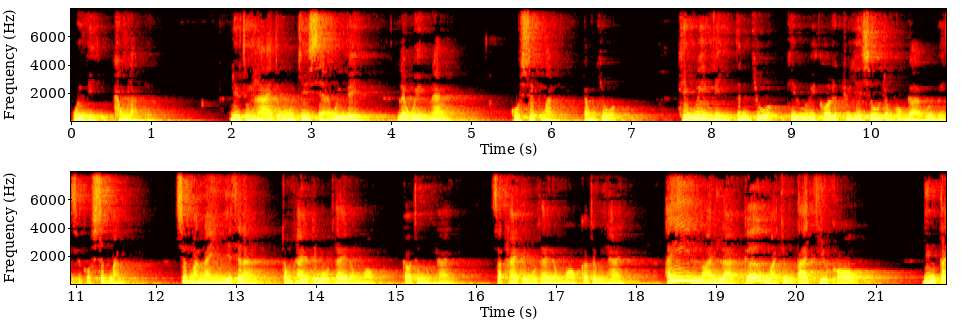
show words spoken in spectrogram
quý vị không làm được. Điều thứ hai tôi muốn chia sẻ quý vị là quyền năng của sức mạnh trong Chúa. Khi quý vị tin Chúa, khi quý vị có Đức Chúa Giêsu trong cuộc đời, quý vị sẽ có sức mạnh. Sức mạnh này như thế nào? Trong 2 Timothée đoạn 1 câu thứ 12 sách 2 Timothée đồng 1 câu thứ 12 ấy lại là cớ mà chúng ta chịu khổ? Nhưng ta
